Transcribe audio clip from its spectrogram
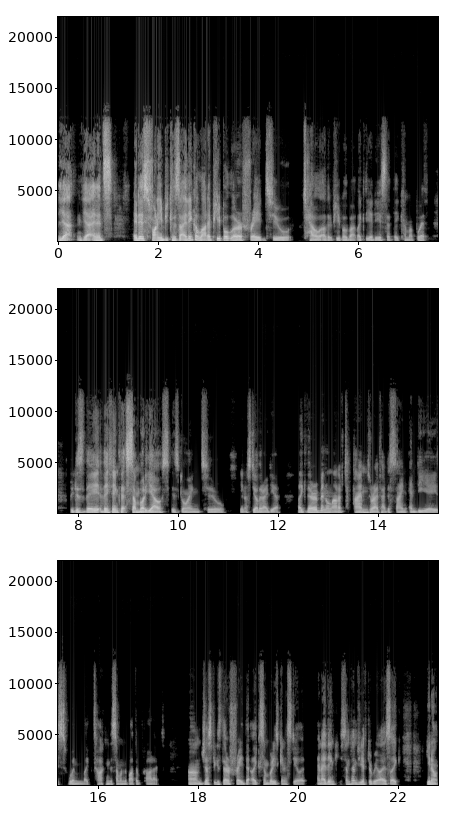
Yeah, yeah, and it's it is funny because I think a lot of people are afraid to tell other people about like the ideas that they come up with because they they think that somebody else is going to you know steal their idea like there have been a lot of times where i've had to sign ndas when like talking to someone about the product um, just because they're afraid that like somebody's going to steal it. And I think sometimes you have to realize like, you know,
